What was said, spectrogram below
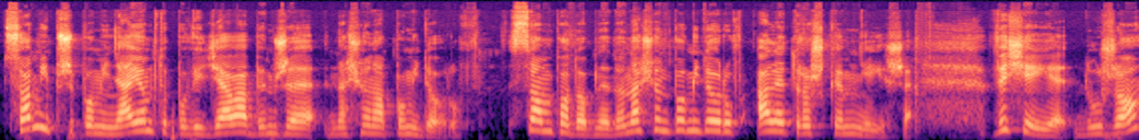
co mi przypominają, to powiedziałabym, że nasiona pomidorów. Są podobne do nasion pomidorów, ale troszkę mniejsze. Wysieję dużo,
